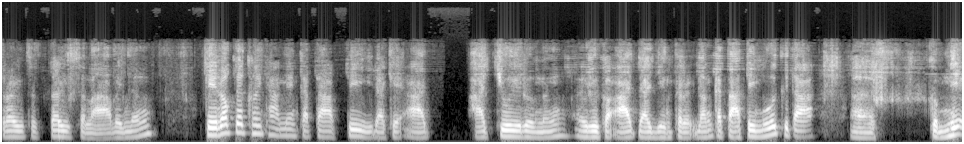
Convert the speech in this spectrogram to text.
ត្រូវទៅសាលាវិញហ្នឹងគេរកទៅឃើញថាមានកត្តាពីរដែលគេអាចអាចជួយរឿងហ្នឹងឬក៏អាចដែលយើងត្រូវដឹងកត្តាទី1គឺថាគំនិត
